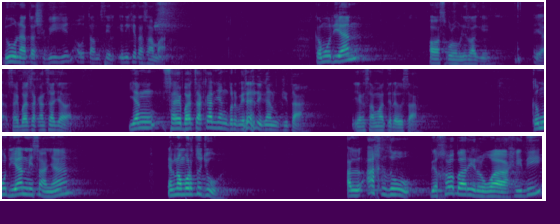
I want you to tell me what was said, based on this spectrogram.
duna tashbihin atau tamsil. Ini kita sama. Kemudian oh 10 menit lagi. Ya, saya bacakan saja. Yang saya bacakan yang berbeda dengan kita. Yang sama tidak usah. Kemudian misalnya yang nomor tujuh Al-akhdhu bi khabaril wahidi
